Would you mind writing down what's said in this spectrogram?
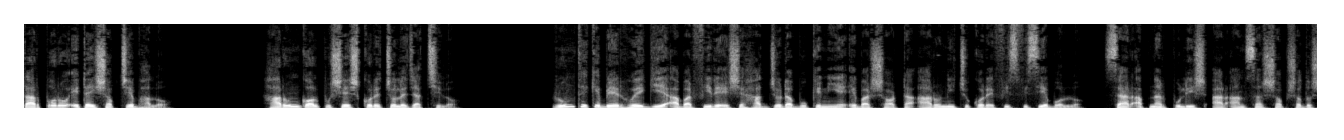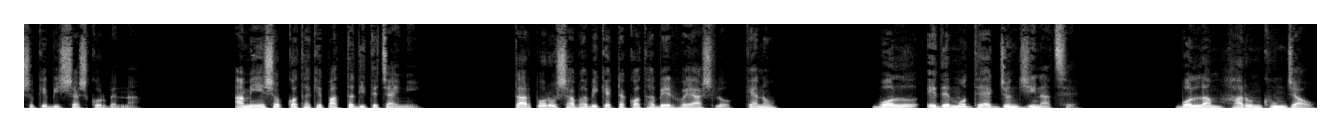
তারপরও এটাই সবচেয়ে ভালো। হারুন গল্প শেষ করে চলে যাচ্ছিল। রুম থেকে বের হয়ে গিয়ে আবার ফিরে এসে হাতজোড়া বুকে নিয়ে এবার শরটা আরও নিচু করে ফিসফিসিয়ে বলল, স্যার, আপনার পুলিশ আর আনসার সব সদস্যকে বিশ্বাস করবেন না। আমি এসব কথাকে পাত্তা দিতে চাইনি। তারপরও স্বাভাবিক একটা কথা বের হয়ে আসল, কেন? বল, এদের মধ্যে একজন জিন আছে। বললাম, হারুন, ঘুম যাও।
